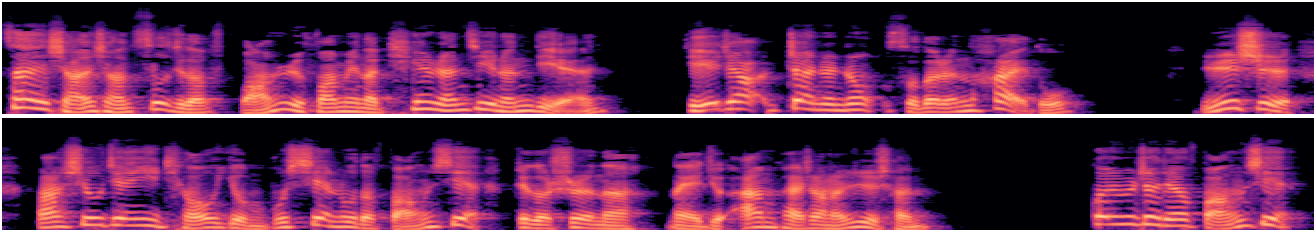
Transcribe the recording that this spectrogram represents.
再想一想自己的防御方面的天然技能点，叠加战争中死的人太多。于是，把修建一条永不陷落的防线这个事呢，那也就安排上了日程。关于这条防线，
